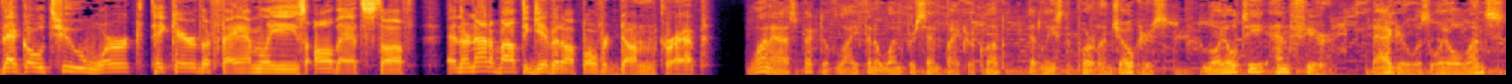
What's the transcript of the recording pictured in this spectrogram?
that go to work, take care of their families, all that stuff, and they're not about to give it up over dumb crap. One aspect of life in a 1% biker club, at least the Portland Jokers, loyalty and fear. Bagger was loyal once,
